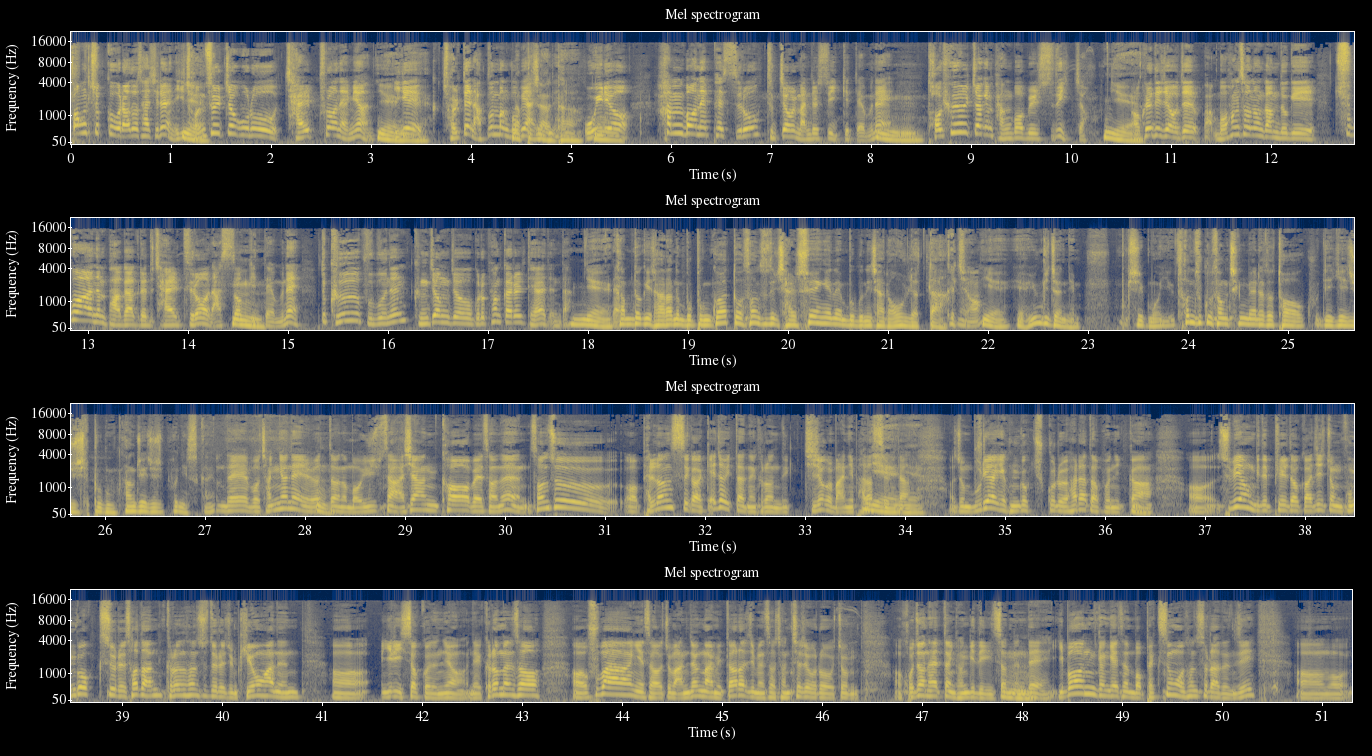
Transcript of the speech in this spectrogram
뻥축구라도 사실은 이게 예. 전술적으로 잘 풀어내면 예. 이게 예. 절대 나쁜 방법이 아니거든요. 않다. 오히려 음. 한 번의 패스로 득점을 만들 수 있기 때문에 음. 더 효율적인 방법일 수도 있죠. 예. 어, 그래도 이제 어제 뭐 황선홍 감독이 추구하는 바가 그래도 잘 드러났었기 음. 때문에 또 그 부분은 긍정적으로 평가를 돼야 된다. 예. 네. 감독이 잘하는 부분과 또 선수들이 잘 수행해낸 부분이 잘 어울렸다. 그렇죠. 예. 예. 윤 기자님 혹시 뭐 선수 구성 측면에서 더 얘기해 주실 부분, 강조해 주실 부분 있을까요? 네, 뭐 작년에 열렸던 음. 뭐 U23 아시안컵에서는 선수 어, 밸런스가 깨져 있다는 그런 지적을 많이 받았습니다. 예, 예. 어, 좀 무리하게 공격 축구를 하 려다 보니까 음. 어, 수비형 미드필더까지 좀 공격수를 서던 그런 선수들을 좀 기용하는 어, 일이 있었거든요. 네, 그러면서 어, 후방에서 좀 안정감이 떨어지면서 전체적으로 좀 어, 고전했던 경기들이 있었는데 음. 이번 경기에서는 뭐 백승호 선수라든지 어뭐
